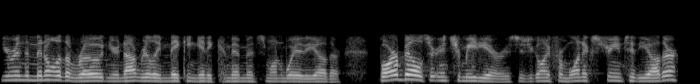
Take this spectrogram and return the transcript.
you're in the middle of the road and you're not really making any commitments one way or the other. Barbells are intermediaries. As you're going from one extreme to the other,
